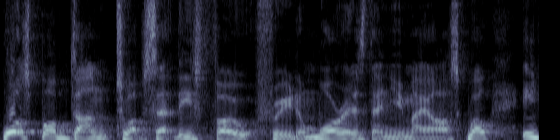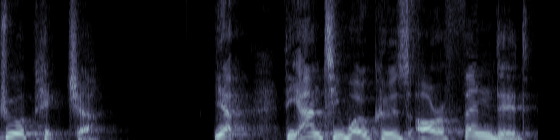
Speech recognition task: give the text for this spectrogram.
What's Bob done to upset these faux freedom warriors, then, you may ask? Well, he drew a picture. Yep, the anti wokers are offended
